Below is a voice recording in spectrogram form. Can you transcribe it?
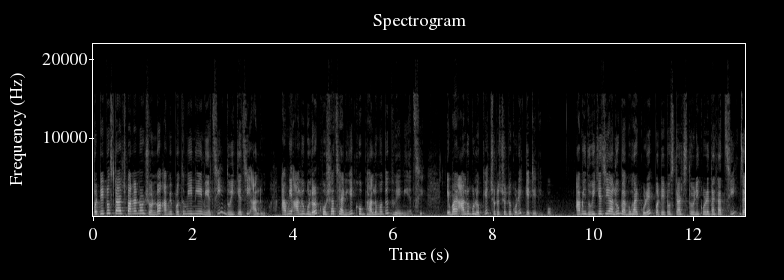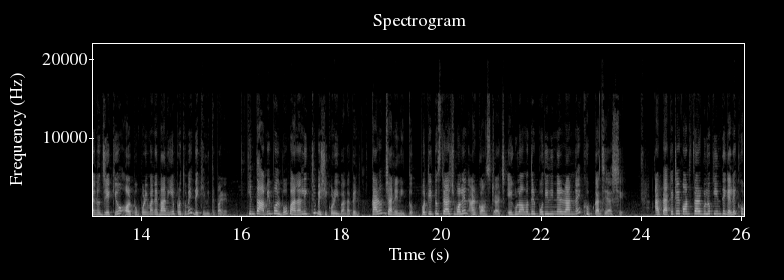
potato starch বানানোর জন্য আমি প্রথমেই নিয়ে নিয়েছি দুই কেজি আলু। আমি আলুগুলোর খোসা ছাড়িয়ে খুব ভালো মতো ধুয়ে নিয়েছি। এবার আলুগুলোকে ছোট ছোট করে কেটে নিব। আমি দুই কেজি আলু ব্যবহার করে পটেটো স্টার্চ তৈরি করে দেখাচ্ছি, যেন যে কেউ অল্প পরিমাণে বানিয়ে প্রথমে দেখে নিতে পারেন। কিন্তু আমি বলব, বানালে একটু বেশি করেই বানাবেন। কারণ জানেনই তো, পটেটো স্টার্চ বলেন আর কর্নস্টার্চ এগুলো আমাদের প্রতিদিনের রান্নায় খুব কাজে আসে। আর প্যাকেটের কর্নফ্লাওয়ারগুলো কিনতে গেলে খুব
